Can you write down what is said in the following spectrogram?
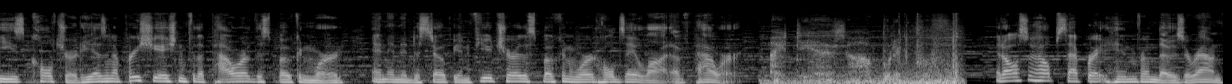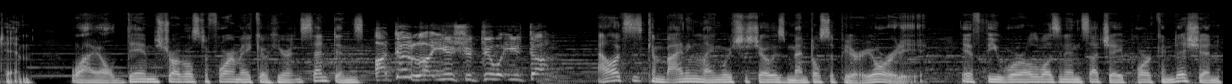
He's cultured, he has an appreciation for the power of the spoken word, and in a dystopian future, the spoken word holds a lot of power. Ideas are bulletproof. It also helps separate him from those around him. While Dim struggles to form a coherent sentence, I don't like you should do what you've done. Alex is combining language to show his mental superiority. If the world wasn't in such a poor condition,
